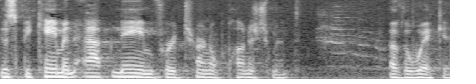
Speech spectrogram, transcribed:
This became an apt name for eternal punishment of the wicked.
